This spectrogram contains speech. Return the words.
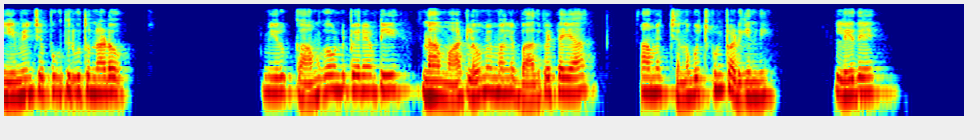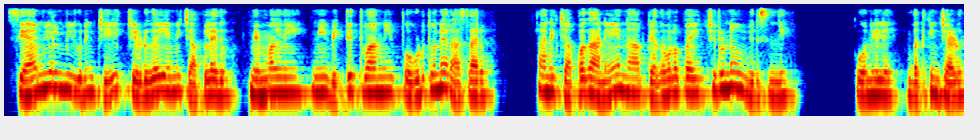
ఏమేం చెప్పుకు తిరుగుతున్నాడో? మీరు కాముగా ఉండిపోయారేమిటి? నా మాటలు మిమ్మల్ని బాధపెట్టాయా? ఆమె చిన్నబుచ్చుకుంటూ అడిగింది. లేదే శామ్యూల్ మీ గురించి చెడుగా ఏమీ చెప్పలేదు. మిమ్మల్ని మీ వ్యక్తిత్వాన్ని పొగుడుతూనే రాశారు. అని చెప్పగానే నా పెదవులపై చిరునవ్వు విరిసింది. పోనీలే బతికించాడు.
